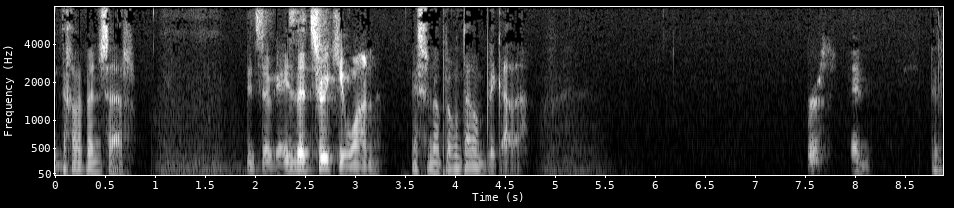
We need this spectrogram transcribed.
Déjame pensar. Es una pregunta complicada. El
